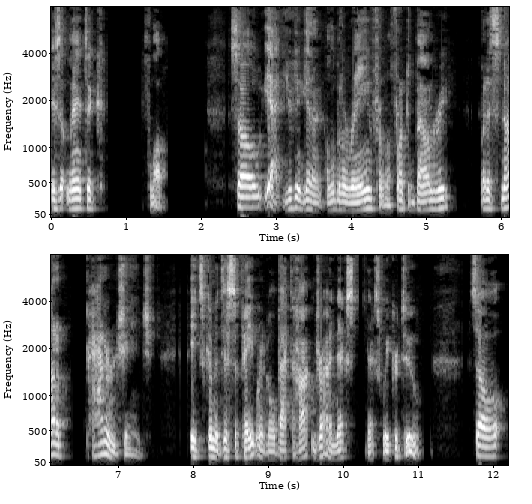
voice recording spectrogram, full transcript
is Atlantic flow. So, yeah, you can get a, a little bit of rain from a frontal boundary, but it's not a pattern change. It's going to dissipate. We're going to go back to hot and dry next next week or two. So,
